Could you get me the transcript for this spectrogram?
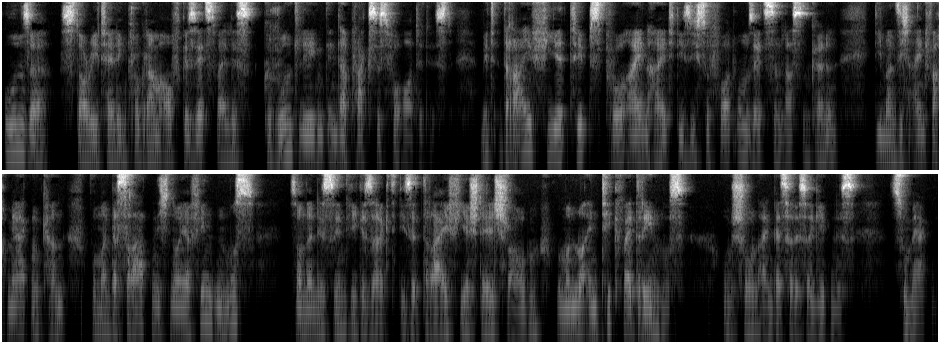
unser Storytelling-Programm aufgesetzt, weil es grundlegend in der Praxis verortet ist. mit drei, vier Tipps pro Einheit, die sich sofort umsetzen lassen können, die man sich einfach merken kann, wo man das Rad nicht neu erfinden muss, sondern es sind, wie gesagt, diese drei, vier Stellschrauben, wo man nur einen Tick weit drehen muss, um schon ein besseres Ergebnis zu merken.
